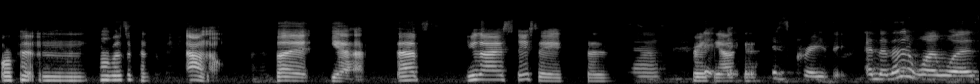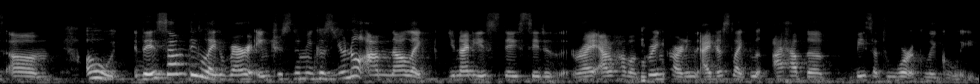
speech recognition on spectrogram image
or Penn, or was it Pennsylvania? I don't know, but yeah that's you guys stay safe because yeah. crazy it, out there. It's crazy. And another one was um oh there's something like very interesting to me because you know I'm not like United States citizen right I don't have a mm-hmm. green card and I just like I have the visa to work legally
